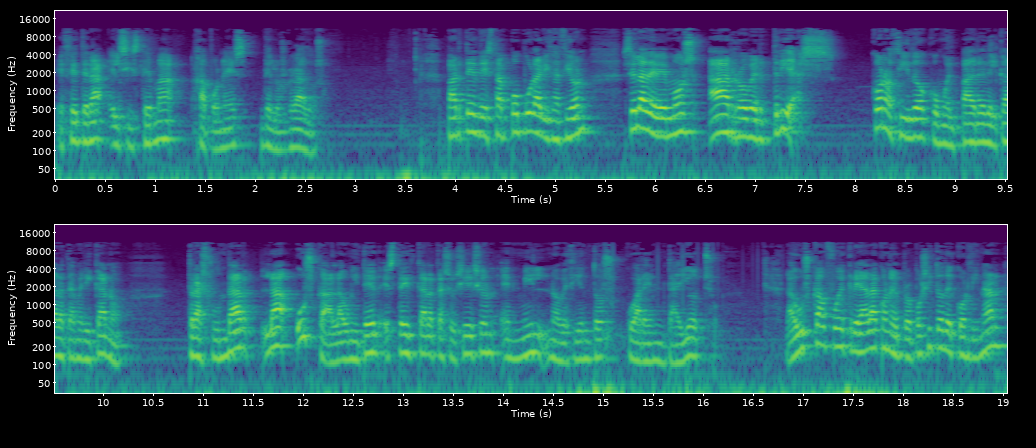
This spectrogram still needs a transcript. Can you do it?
etcétera, el sistema japonés de los grados. Parte de esta popularización se la debemos a Robert Trias, conocido como el padre del karate americano, tras fundar la USCA, la United State Karate Association, en 1948. La USCA fue creada con el propósito de coordinar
